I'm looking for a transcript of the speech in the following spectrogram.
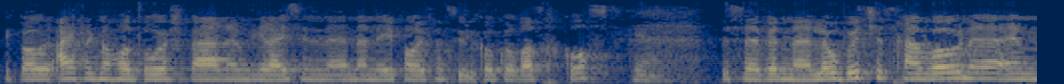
ik wou eigenlijk nog wat doorsparen. En die reis in, naar Nepal heeft natuurlijk ook wel wat gekost. Ja. Dus ik ben low budget gaan wonen en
